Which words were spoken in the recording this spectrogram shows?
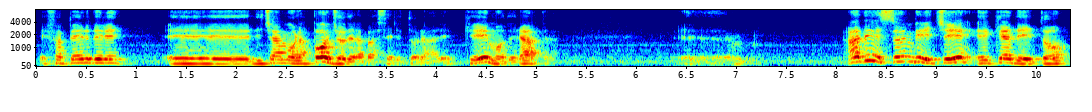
e fa perdere eh, diciamo l'appoggio della base elettorale che è moderata. Eh, adesso invece eh, che ha detto?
